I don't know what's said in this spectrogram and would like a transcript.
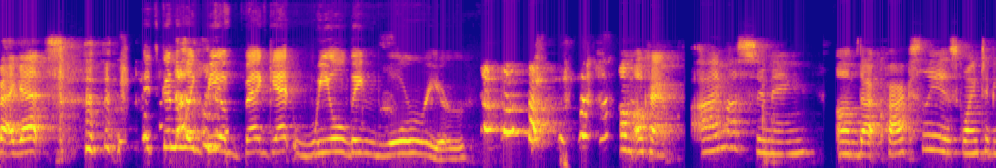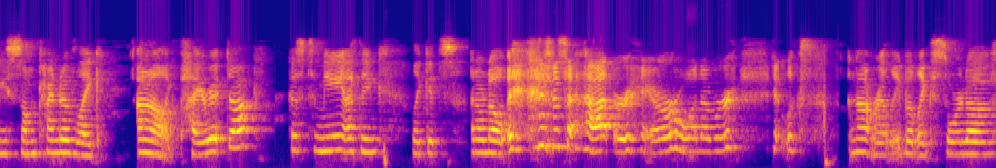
Baguettes. It's gonna like be a baguette wielding warrior. Um, okay. I'm assuming um that Quaxly is going to be some kind of like I don't know, like pirate duck. Because to me, I think like it's I don't know if it's a hat or hair or whatever. It looks not really, but like sort of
